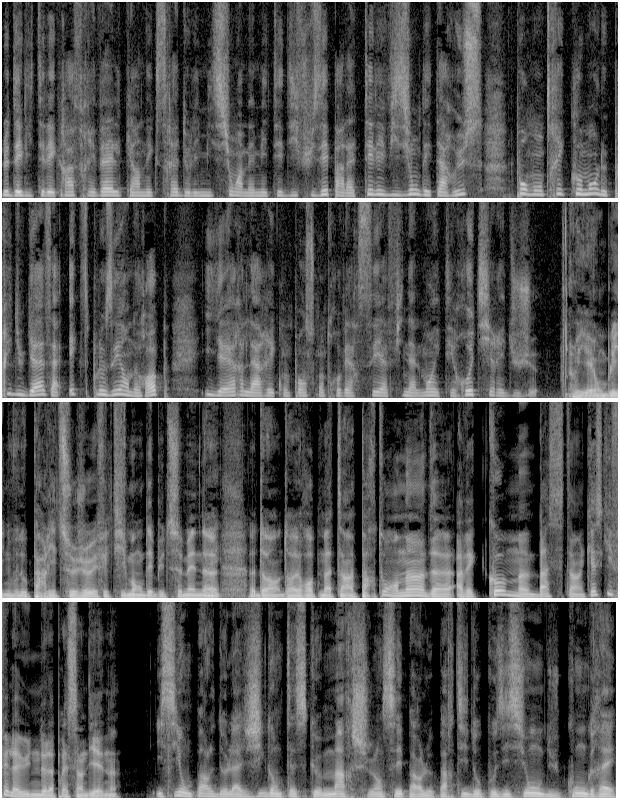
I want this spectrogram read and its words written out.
Le Daily Telegraph révèle qu'un extrait de l'émission a même été diffusé par la télévision d'État russe pour montrer comment le prix du gaz a explosé en Europe. Hier, la récompense controversée a finalement été retirée du jeu. Oui, et Omblin, vous nous parliez de ce jeu effectivement en début de semaine euh, dans, dans Europe Matin. Partons en Inde avec Com Bastin. Qu'est-ce qui fait la une de la presse indienne? Ici, on parle de la gigantesque marche lancée par le parti d'opposition du Congrès.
